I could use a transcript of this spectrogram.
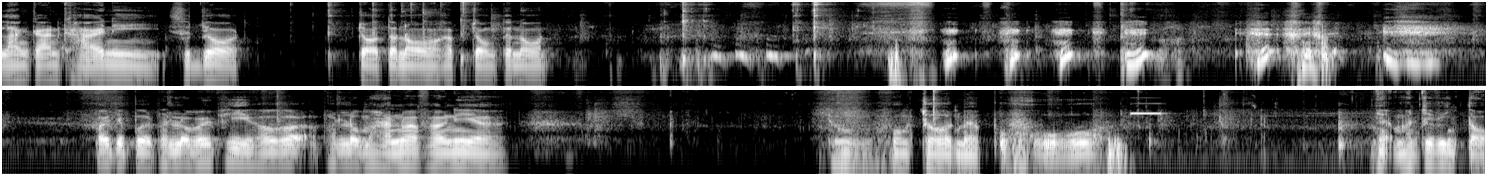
หลังการขายนี่สุดยอด จอตนอครับ จองตนอพอจะเปิดพัดลมให้พี่เขาก็พัดลมหันมาฝั่งนี้อะดูวงจรแบบ โอ้โห เนี่ยมันจะวิ่งต่อ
